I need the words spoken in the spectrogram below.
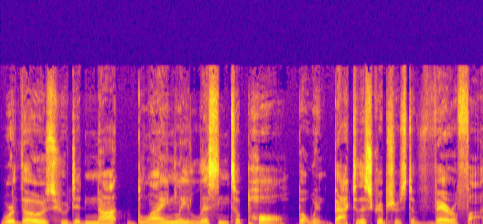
were those who did not blindly listen to Paul, but went back to the scriptures to verify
